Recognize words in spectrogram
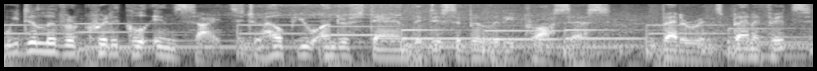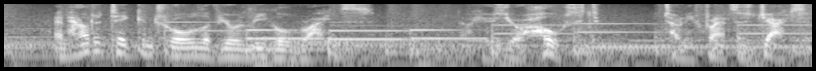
we deliver critical insights to help you understand the disability process, veterans' benefits, and how to take control of your legal rights. Now, here's your host, Tony Francis Jackson.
